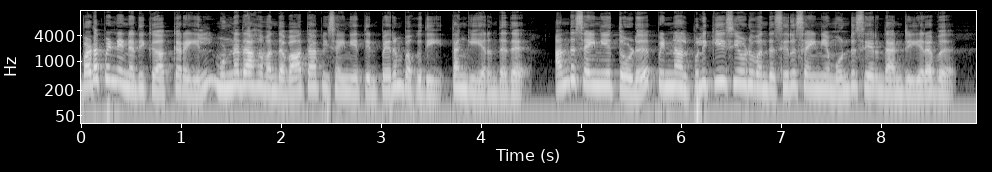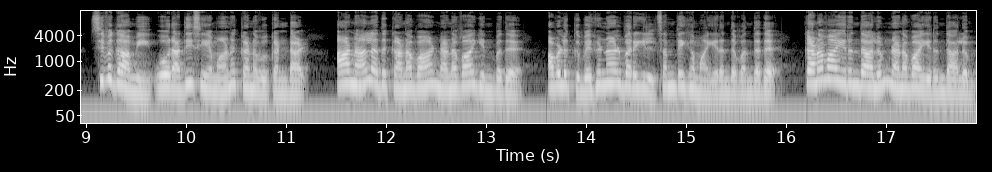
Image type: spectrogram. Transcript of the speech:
வடபெண்ணை நதிக்கு அக்கறையில் முன்னதாக வந்த வாதாபி சைன்யத்தின் பெரும்பகுதி தங்கியிருந்தது. அந்த சைன்யத்தோடு பின்னால் புலிகேசியோடு வந்த சிறு சைன்யம் ஒன்று சேர்ந்த அன்று இரவு சிவகாமி ஓர் அதிசயமான கனவு கண்டாள். ஆனால் அது கனவா நனவா என்பது அவளுக்கு வெகுநாள் வரையில் சந்தேகமாயிருந்து வந்தது. கனவாயிருந்தாலும் நனவாயிருந்தாலும்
